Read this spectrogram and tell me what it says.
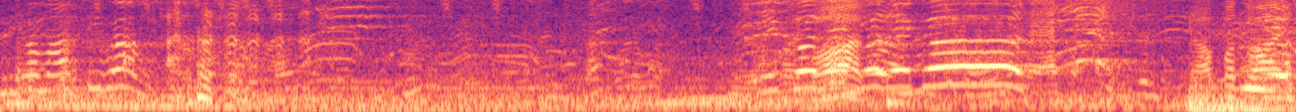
Dio mati bang. Ikut, ikut, ikut. Dapat Bang.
